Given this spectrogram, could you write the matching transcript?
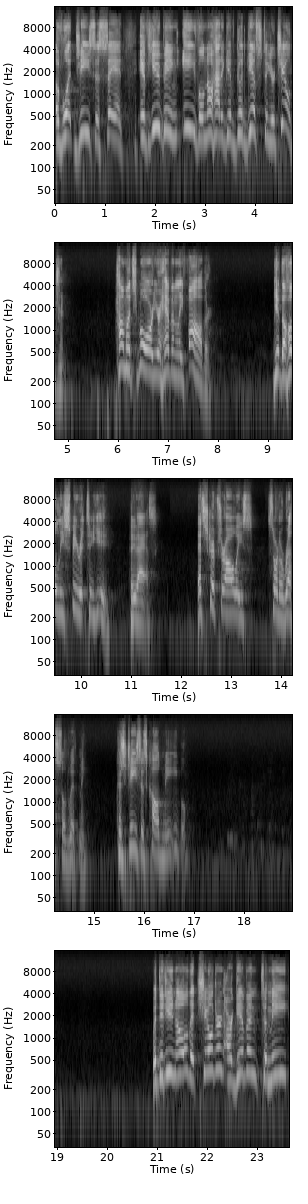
Of what Jesus said if you, being evil, know how to give good gifts to your children, how much more your heavenly Father give the Holy Spirit to you who ask? That scripture always sort of wrestled with me because Jesus called me evil. But did you know that children are given to me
